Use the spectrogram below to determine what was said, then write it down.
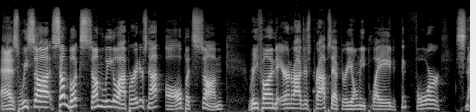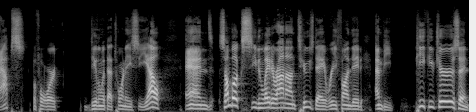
As we saw some books, some legal operators, not all, but some, refund Aaron Rodgers props after he only played, I think, four snaps before dealing with that torn ACL. And some books, even later on on Tuesday, refunded MVP futures and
